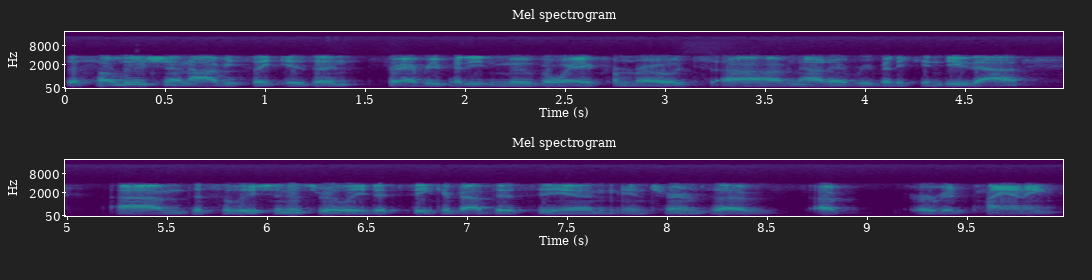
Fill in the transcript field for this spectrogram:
the solution obviously isn't for everybody to move away from roads. Uh, not everybody can do that. Um, the solution is really to think about this in, in terms of, of urban planning.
